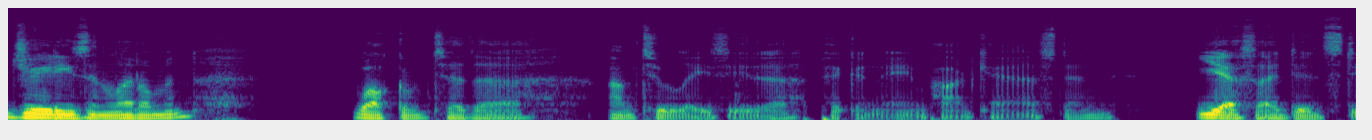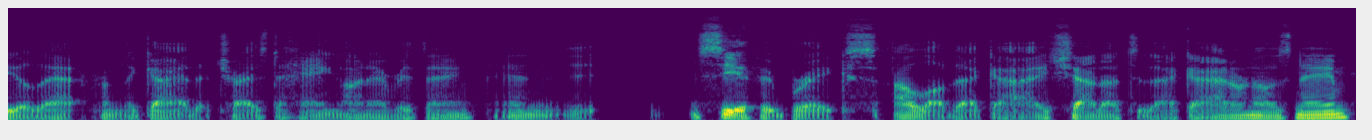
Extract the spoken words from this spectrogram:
JD's and Littleman. Welcome to the I'm Too Lazy to Pick a Name podcast. And yes, I did steal that from the guy that tries to hang on everything and see if it breaks. I love that guy. Shout out to that guy. I don't know his name,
